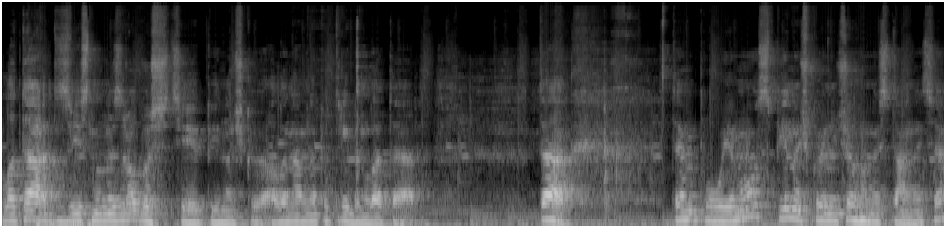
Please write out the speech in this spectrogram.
Латард, звісно, не зробиш цією піночкою, але нам не потрібен латард. Так, темпуємо. З піночкою нічого не станеться.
